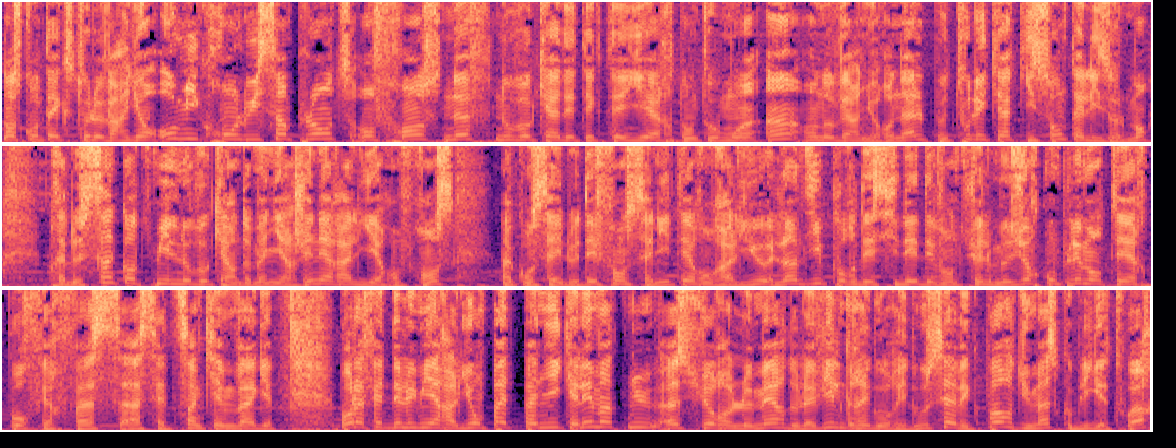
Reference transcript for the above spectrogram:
Dans ce contexte, le variant Omicron, lui, s'implante en France. Neuf nouveaux cas détectés hier, dont au moins un en Auvergne-Rhône-Alpes. Tous les cas qui sont à l'isolement. Près de 50 000 nouveaux cas de manière générale hier en France. Un conseil de défense sanitaire aura lieu lundi pour décider d'éventuelles mesures complémentaires pour faire face à cette cinquième vague. Pour la fête des Lumières à Lyon, pas de panique, elle est maintenue, assure le maire de la ville Grégory Doucet avec port du masque obligatoire.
